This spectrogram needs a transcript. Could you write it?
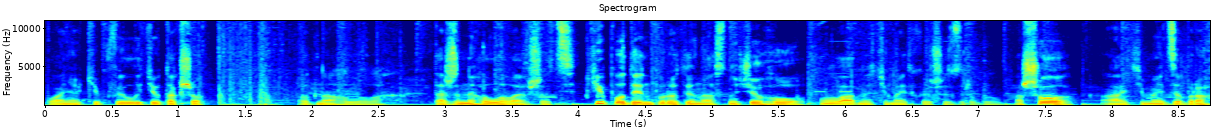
Поняв, тип вилетів, так що одна голова. Даже не голова в шоці. Тіп один проти нас, ну чого? Ну ладно, тімейт хоч щось зробив. А що? А, тімейт забрав.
